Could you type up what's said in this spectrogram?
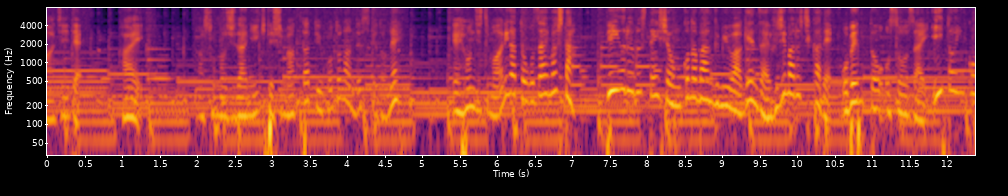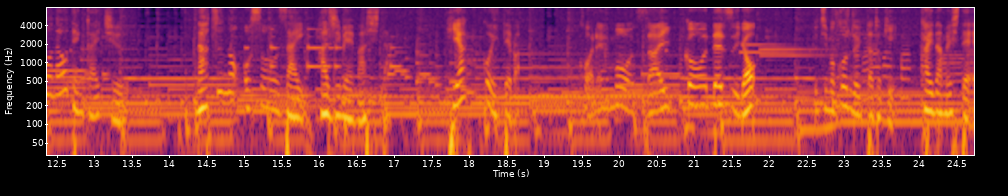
マジで。はい、その時代に生きてしまったっていうことなんですけどね。え本日もありがとうございました。ティーグルーブステーションこの番組は現在藤丸地下でお弁当お惣菜イートインコーナーを展開中。夏のお惣菜始めました。冷やっこいてば。これもう最高ですよ。うちも今度行った時買いだめして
